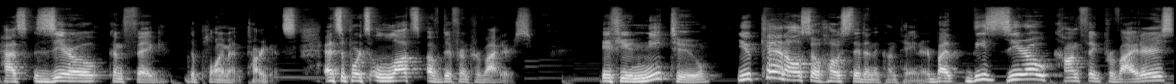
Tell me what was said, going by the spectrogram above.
has zero config deployment targets and supports lots of different providers. If you need to, you can also host it in a container, but these zero config providers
